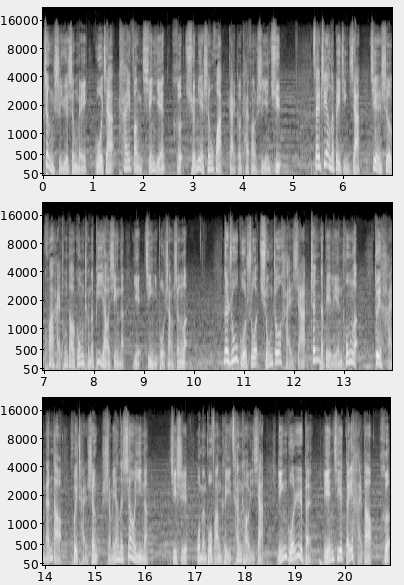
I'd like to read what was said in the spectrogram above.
正式跃升为国家开放前沿和全面深化改革开放试验区。在这样的背景下，建设跨海通道工程的必要性呢，也进一步上升了。那如果说琼州海峡真的被连通了，对海南岛会产生什么样的效益呢？其实我们不妨可以参考一下邻国日本连接北海道和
